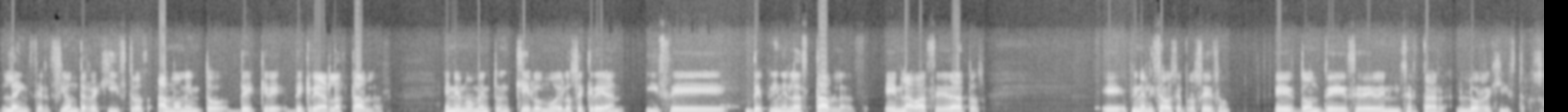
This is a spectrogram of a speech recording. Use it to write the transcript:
la inserción de registros al momento de, crear las tablas. En el momento en que los modelos se crean y se definen las tablas en la base de datos, eh, finalizado ese proceso, es donde se deben insertar los registros.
